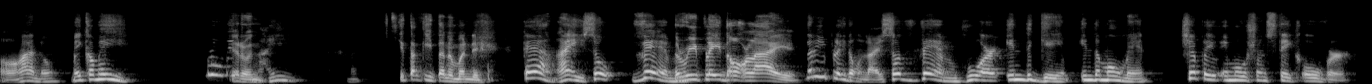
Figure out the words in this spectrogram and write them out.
oo nga, no, may kamay. Bro, may Meron. kamay. Kitang-kita naman eh. Kaya nga eh. So, them, The replay don't lie. the replay don't lie. So, them who are in the game, in the moment, syempre yung emotions take over.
